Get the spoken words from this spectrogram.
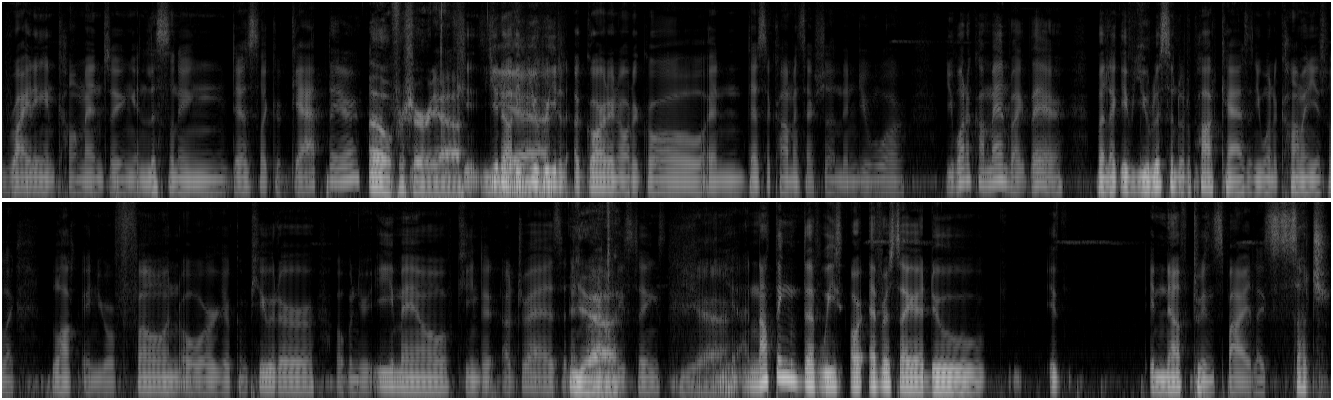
writing and commenting and listening. There's like a gap there. oh, for sure, yeah. you know, if you read a Guardian article and there's a comment section, and you were you want to comment right there. But like if you listen to the podcast and you want to comment, you have to like log in your phone or your computer, open your email, key in the address, and Yeah. all these things. Yeah. Yeah, nothing that we or ever say or do enough to inspire like such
